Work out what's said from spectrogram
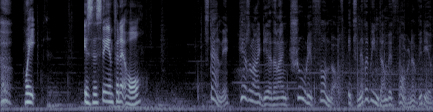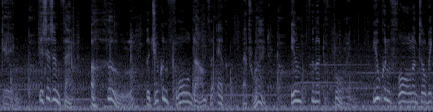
Wait. Is this the infinite hole? Stanley, here's an idea that I'm truly fond of. It's never been done before in a video game. This is, in fact, a hole that you can fall down forever. That's right. Infinite falling. You can fall until the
